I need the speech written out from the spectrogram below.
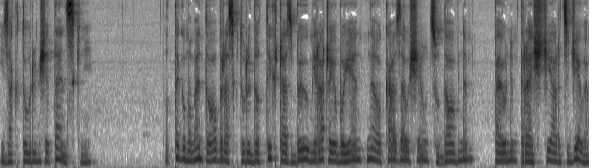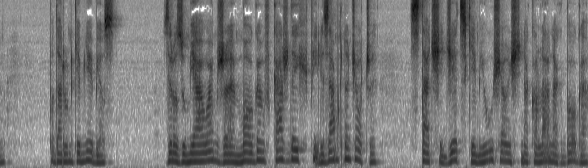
i za którym się tęskni. Od tego momentu obraz, który dotychczas był mi raczej obojętny, okazał się cudownym, pełnym treści arcydziełem, podarunkiem niebios. Zrozumiałam, że mogę w każdej chwili zamknąć oczy, stać się dzieckiem i usiąść na kolanach Boga,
